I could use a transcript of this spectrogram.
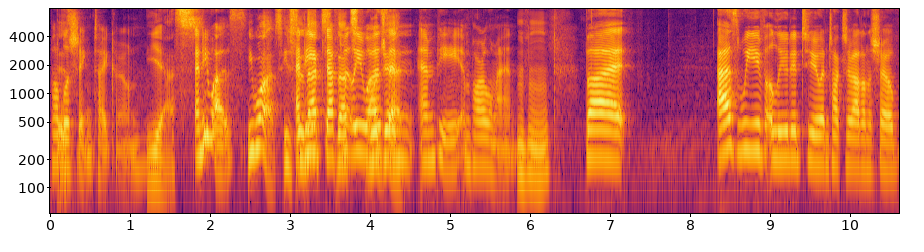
publishing tycoon, Yes, and he was. he was. He's and he definitely was legit. an MP in Parliament. But as we've alluded to and talked about on the show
